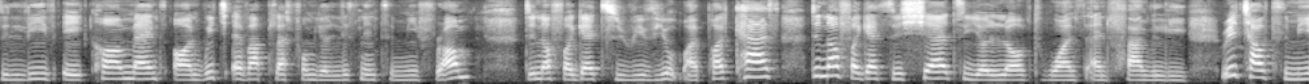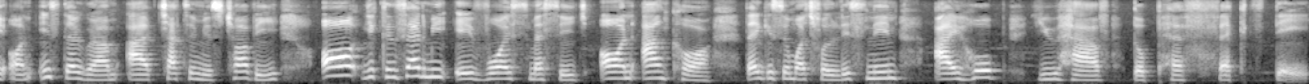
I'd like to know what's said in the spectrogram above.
to leave a comment on whichever platform you're listening to me from. Do not forget to review my podcast. Do not forget to share to your loved ones and family. Reach out to me on Instagram at Chatting Miss Chubby or you can send me a voice message on Anchor. Thank you so much for listening. I hope you have the perfect day.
